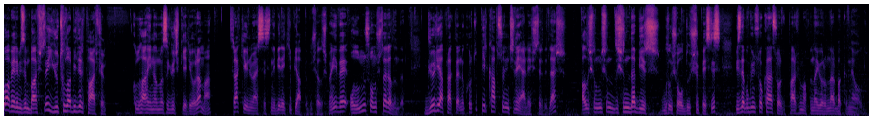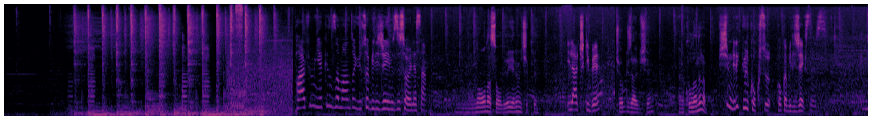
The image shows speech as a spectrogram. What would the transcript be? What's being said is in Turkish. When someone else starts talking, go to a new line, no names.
Bu haberimizin başlığı yutulabilir parfüm. Kulağa inanılması güç geliyor ama Trakya Üniversitesi'nde bir ekip yaptı bu çalışmayı ve olumlu sonuçlar alındı. Gül yapraklarını kurutup bir kapsülün içine yerleştirdiler. Alışılmışın dışında bir buluş olduğu şüphesiz. Biz de bugün sokağa sorduk. Parfüm hapına yorumlar bakın ne oldu.
Parfümü yakın zamanda yutabileceğimizi söylesem.
O nasıl oluyor? Yeni mi çıktı?
İlaç gibi.
Çok güzel bir şey. Yani kullanırım.
Şimdilik gül kokusu kokabileceksiniz.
